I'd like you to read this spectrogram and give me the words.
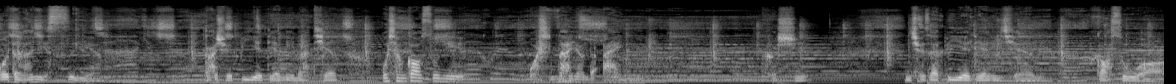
我等了你四年，大学毕业典礼那天，我想告诉你，我是那样的爱你。可是，你却在毕业典礼前告诉我。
